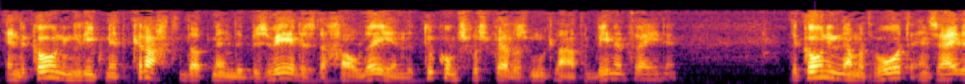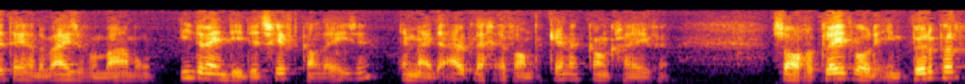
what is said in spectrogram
En de koning riep met kracht dat men de bezweerders, de Galdeën de toekomstvoorspellers moet laten binnentreden. De koning nam het woord en zeide tegen de wijze van Babel: Iedereen die dit schrift kan lezen en mij de uitleg ervan te kennen kan geven, zal gekleed worden in purper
